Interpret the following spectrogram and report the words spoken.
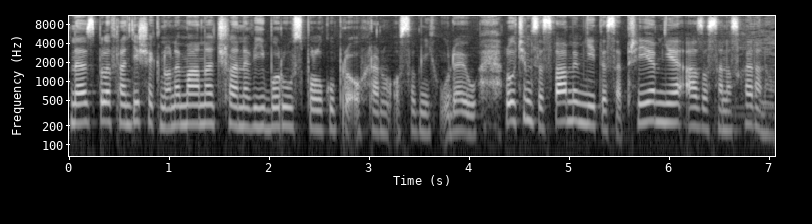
dnes byl František Nonemán, člen výboru Spolku pro ochranu osobních údajů. Loučím se s vámi, mějte se příjemně a zase na shledanou.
